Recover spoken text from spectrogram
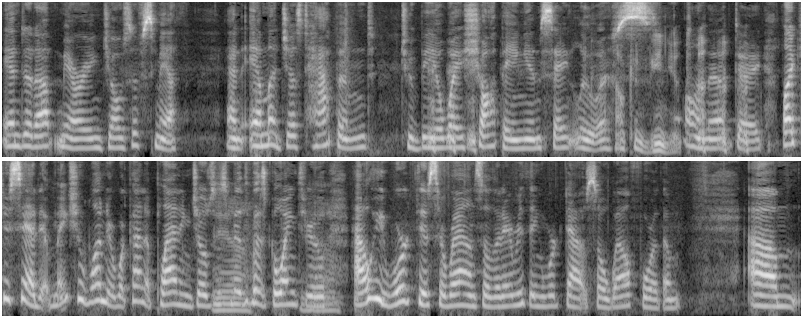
ended up marrying Joseph Smith, and Emma just happened to be away shopping in St. Louis. How convenient. on that day. Like you said, it makes you wonder what kind of planning Joseph Yeah. Smith was going through, Yeah. how he worked this around so that everything worked out so well for them. Um,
